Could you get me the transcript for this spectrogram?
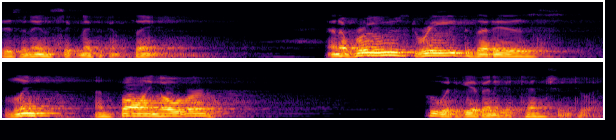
is an insignificant thing. And a bruised reed that is limp and falling over, who would give any attention to it?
